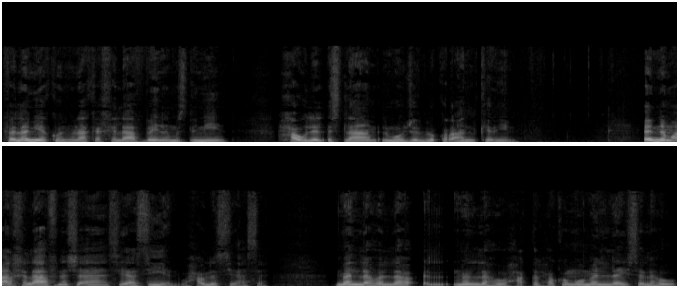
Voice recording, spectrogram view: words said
فلم يكن هناك خلاف بين المسلمين حول الإسلام الموجود بالقرآن الكريم. إنما الخلاف نشأ سياسيا وحول السياسة. من له من له حق الحكم ومن ليس له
